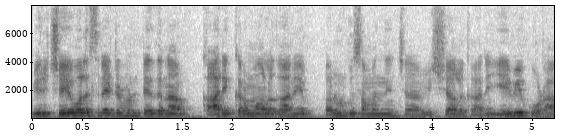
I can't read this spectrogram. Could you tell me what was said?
మీరు చేయవలసినటువంటి ఏదైనా కార్యక్రమాలు కానీ పనులకు సంబంధించిన విషయాలు కానీ ఏవి కూడా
